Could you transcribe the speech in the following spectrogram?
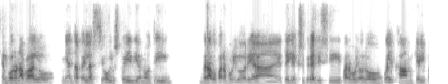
δεν μπορώ να βάλω μια ταπέλα σε όλους το ίδιο, ότι μπράβο, πάρα πολύ ωραία, ε, τέλεια εξυπηρέτηση, πάρα πολύ ωραίο, welcome κλπ.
